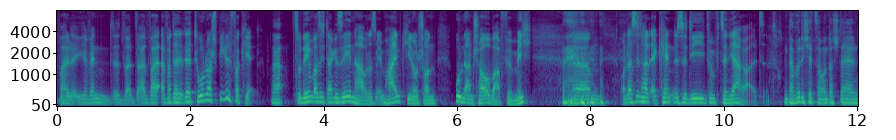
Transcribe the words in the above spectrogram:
Weil, ja, wenn, weil einfach der, der Ton war spiegelverkehrt. Ja. Zu dem, was ich da gesehen habe. Das ist im Heimkino schon unanschaubar für mich. ähm, und das sind halt Erkenntnisse, die 15 Jahre alt sind. Und da würde ich jetzt ja unterstellen,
